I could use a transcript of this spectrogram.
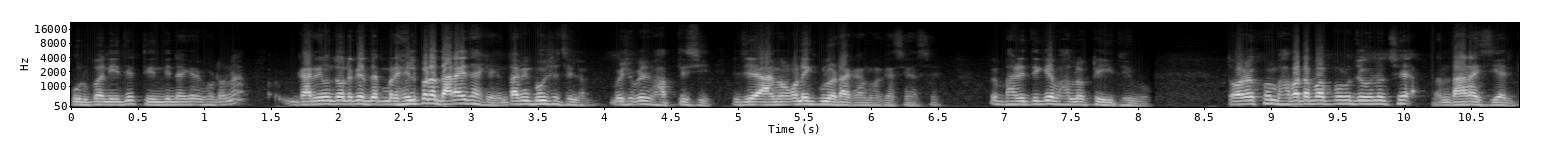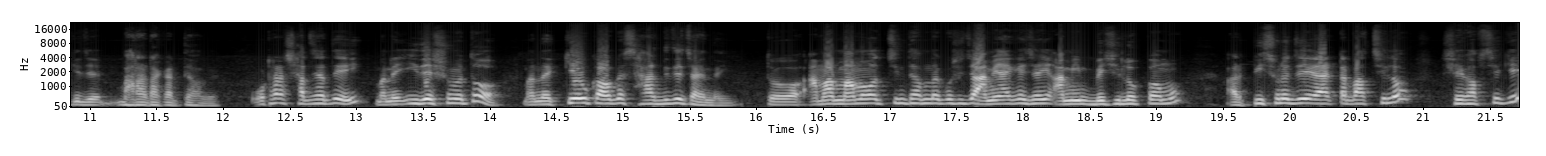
কুরবানি ঈদের তিন দিন আগের ঘটনা। গাড়ির মধ্যে অনেকে মানে হেল্পাররা দাঁড়াই থাকে তো আমি বসেছিলাম। বসে বসে ভাবতেছি যে আমার অনেকগুলো টাকা আমার কাছে আছে। বাড়ি থেকে ভালো একটা ঈদ হইব। তো অনেকক্ষণ ভাবা টাবার পর যখন হচ্ছে দাঁড়াইছি আর কি যে ভাড়াটা কাটতে হবে। ওঠার সাথে সাথেই মানে ঈদের সময় তো মানে কেউ কাউকে সার দিতে চায় নাই। তো আমার মামাও চিন্তা ভাবনা করছে যে আমি আগে যাই, আমি বেশি লোক পাবো। আর পিছনে যে একটা বাস ছিল, সে ভাবছে কি,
